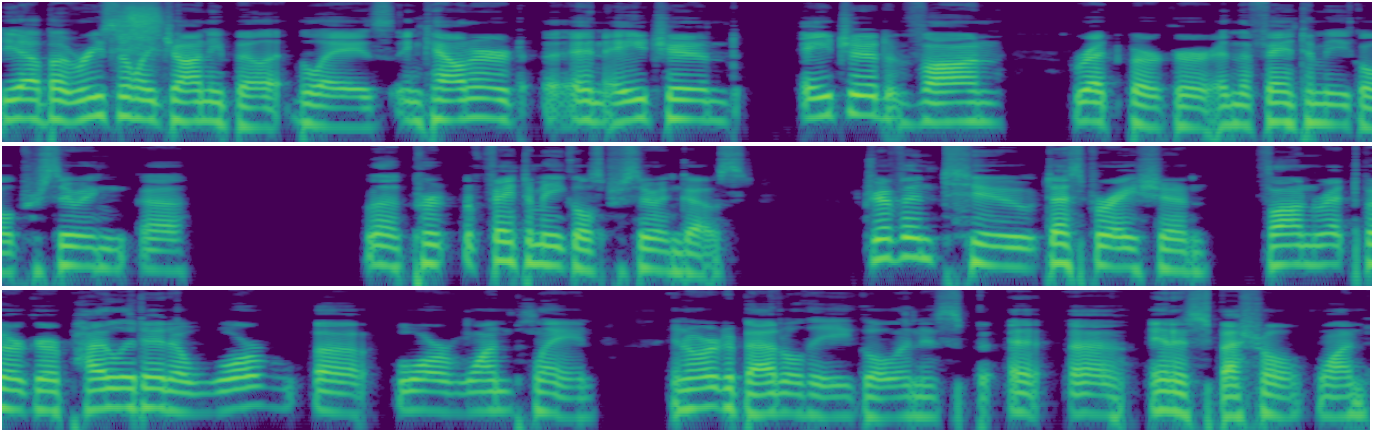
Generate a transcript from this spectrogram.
yeah. But recently, Johnny Blaze encountered an agent, Agent von Redberger, and the Phantom Eagle pursuing uh, the per- Phantom Eagles pursuing Ghost. Driven to desperation, von Redberger piloted a War uh, War One plane in order to battle the Eagle in his sp- uh, uh, in a special one.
